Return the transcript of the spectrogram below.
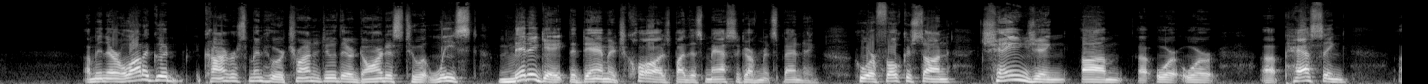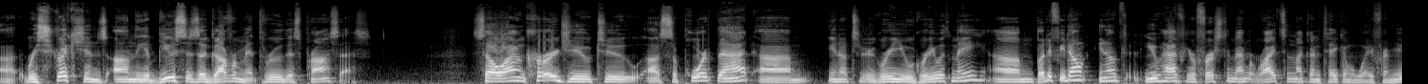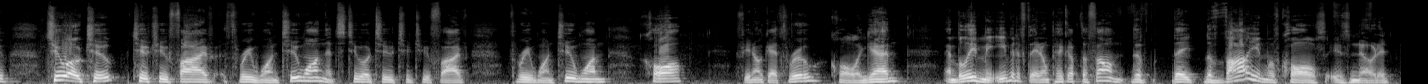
I mean, there are a lot of good congressmen who are trying to do their darndest to at least mitigate the damage caused by this massive government spending, who are focused on changing um, uh, or, or uh, passing uh, restrictions on the abuses of government through this process. So I encourage you to uh, support that. Um, you know, to the degree you agree with me. Um, but if you don't, you know, you have your First Amendment rights. I'm not going to take them away from you. 202 225 3121. That's 202 225 3121. Call. If you don't get through, call again. And believe me, even if they don't pick up the phone, the, they, the volume of calls is noted.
